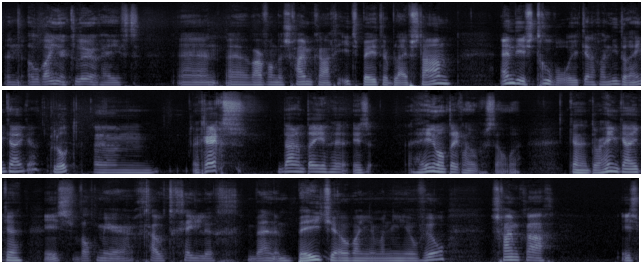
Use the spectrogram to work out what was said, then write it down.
een oranje kleur heeft. En eh, waarvan de schuimkraag iets beter blijft staan. En die is troebel. Je kan er gewoon niet doorheen kijken. Klopt. Ehm, rechts daarentegen is helemaal tegenovergestelde. Ik kan er doorheen kijken. Is wat meer goudgelig. Wel een beetje oranje, maar niet heel veel. Schuimkraag is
